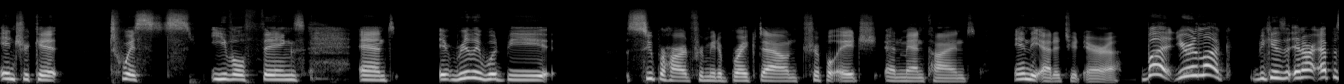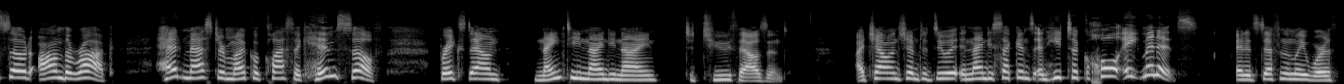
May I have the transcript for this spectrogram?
intricate twists, evil things. And it really would be super hard for me to break down Triple H and Mankind in the Attitude Era. But you're in luck because in our episode on The Rock, Headmaster Michael Classic himself breaks down 1999 to 2000. I challenged him to do it in 90 seconds and he took a whole eight minutes. And it's definitely worth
